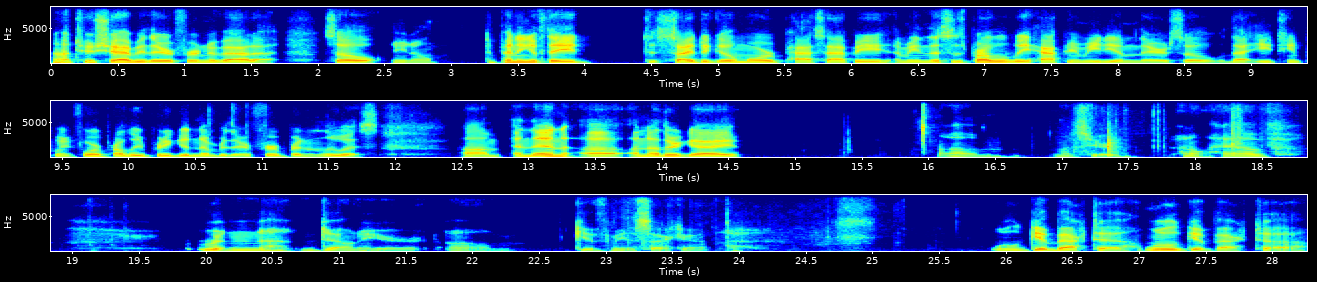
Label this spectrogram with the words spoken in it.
not too shabby there for Nevada. So you know, depending if they decide to go more pass happy, I mean, this is probably happy medium there. So that 18.4 probably a pretty good number there for Brendan Lewis. Um, and then uh, another guy um, let's see. I don't have written down here. Um, give me a second. We'll get back to we'll get back to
